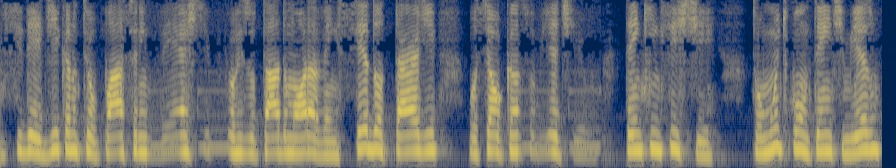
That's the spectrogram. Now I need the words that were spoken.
se dedica no teu pássaro, investe, porque o resultado uma hora vem. Cedo ou tarde você alcança o objetivo. Tem que insistir. Estou muito contente mesmo.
